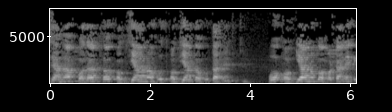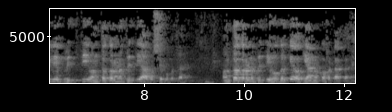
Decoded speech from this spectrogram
जहाँ पदार्थ अज्ञान हो, अज्ञात होता है वो अज्ञान को हटाने के लिए वृत्ति अंतकरण वृत्ति आवश्यक होता है। अंतकरण वृत्ति होकर के अज्ञान को हटाता है।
